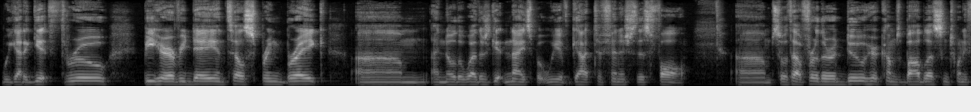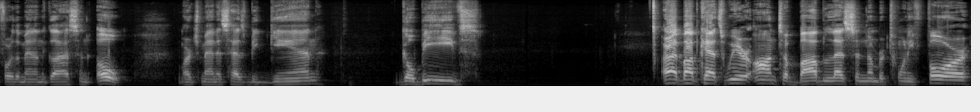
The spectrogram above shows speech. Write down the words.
we gotta get through. Be here every day until spring break. Um, I know the weather's getting nice, but we have got to finish this fall. Um, so without further ado, here comes Bob lesson 24, the man in the glass, and oh, March Madness has began. Go Beavs! All right, Bobcats, we are on to Bob lesson number 24.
